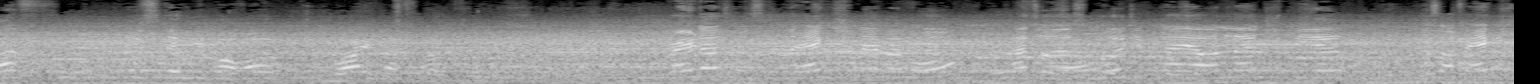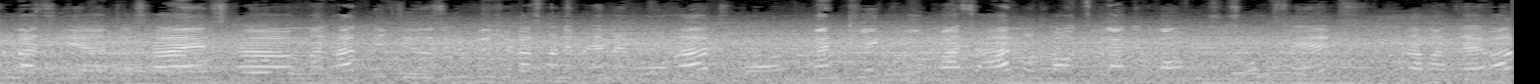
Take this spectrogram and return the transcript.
Was ist denn überhaupt Riders eigentlich? Raiders ist ein Action-MMO, also das Multiplayer-Online-Spiel, das auf Action basiert. Das heißt, äh, man hat nicht dieses Übliche, was man im MMO hat. Man klickt irgendwas an und baut so lange drauf, bis es umfällt, oder man selber,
